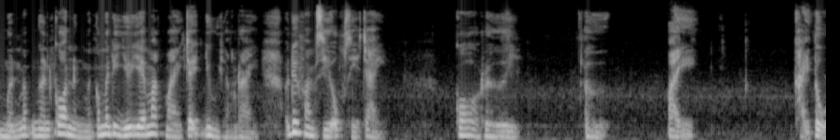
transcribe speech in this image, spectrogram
เหมือนแบบเงินก้อนหนึ่งมันก็ไม่ได้เยอะแยะมากมายจะอยู่อย่างไร ด้วยความเสียอกเสียใจ ก็เลยเออไปขายตัว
